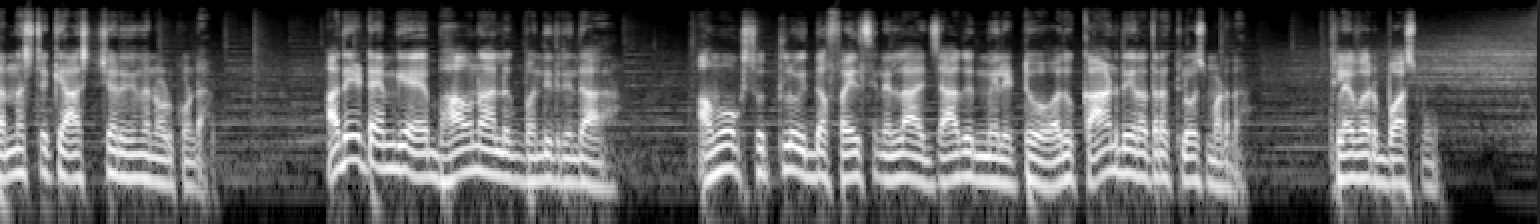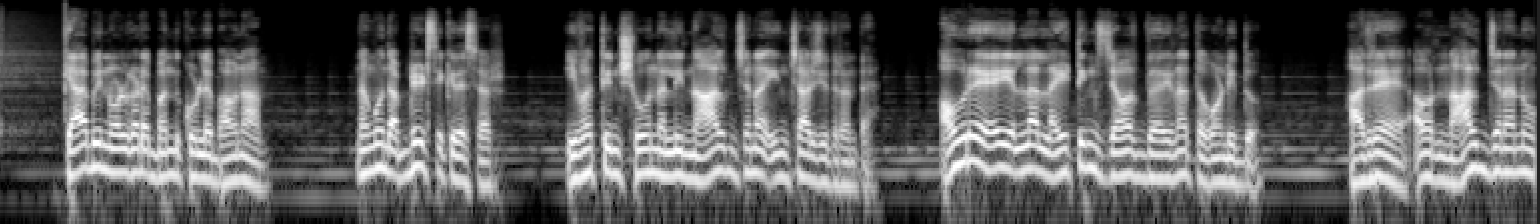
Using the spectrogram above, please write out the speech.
ತನ್ನಷ್ಟಕ್ಕೆ ಆಶ್ಚರ್ಯದಿಂದ ನೋಡಿಕೊಂಡ. ಅದೇ ಟೈಮ್ಗೆ ಭಾವನಾ ಅಲ್ಲಿಗೆ ಬಂದಿದ್ರಿಂದ ಅಮೋಘ್ ಸುತ್ತಲೂ ಇದ್ದ ಫೈಲ್ಸಿನೆಲ್ಲ ಜಾಗದ ಮೇಲಿಟ್ಟು ಅದು ಕಾಣದೇ ಇರೋ ಥರ ಕ್ಲೋಸ್ ಮಾಡ್ದ. ಕ್ಲೆವರ್ ಬಾಸ್ ಮೂವ್ ಕ್ಯಾಬಿನ್ ಒಳಗಡೆ ಬಂದ ಕೂಡಲೇ ಭಾವನಾ, ನಂಗೊಂದು ಅಪ್ಡೇಟ್ ಸಿಕ್ಕಿದೆ ಸರ್. ಇವತ್ತಿನ ಶೋನಲ್ಲಿ ನಾಲ್ಕು ಜನ ಇನ್ಚಾರ್ಜ್ ಇದ್ರಂತೆ. ಅವರೇ ಎಲ್ಲ ಲೈಟಿಂಗ್ಸ್ ಜವಾಬ್ದಾರಿನ ತಗೊಂಡಿದ್ದು. ಆದರೆ ಅವ್ರು ನಾಲ್ಕು ಜನನೂ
